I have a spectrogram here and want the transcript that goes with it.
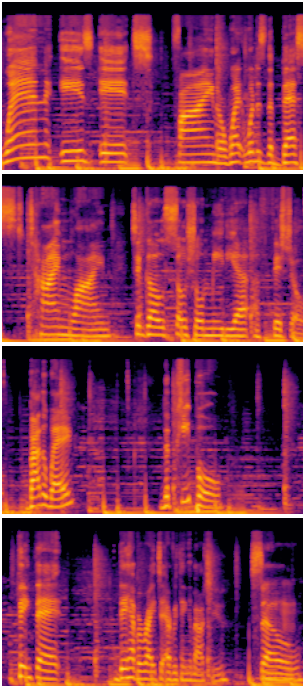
when is it fine or what what is the best timeline to go social media official? By the way the people think that they have a right to everything about you. So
